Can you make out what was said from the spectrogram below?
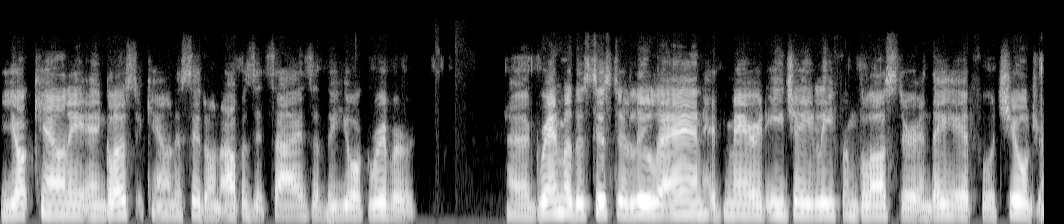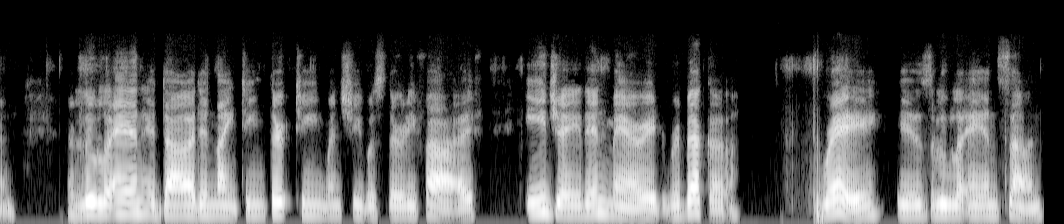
York County and Gloucester County sit on opposite sides of the York River. Uh, grandmother's sister Lula Ann had married E.J. Lee from Gloucester, and they had four children. And Lula Ann had died in 1913 when she was 35. E.J. then married Rebecca, Ray is Lula Ann's son.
